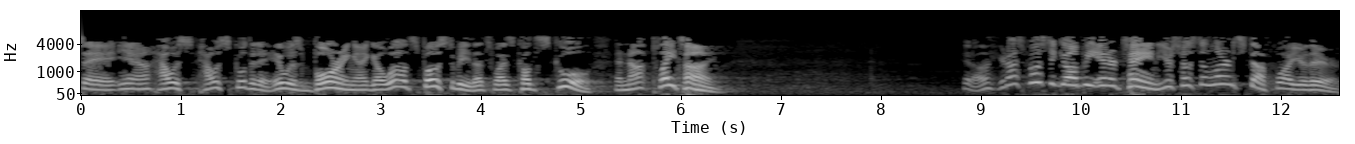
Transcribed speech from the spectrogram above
say, you know, how was how was school today? It was boring. I go, well, it's supposed to be. That's why it's called school and not playtime. You know, you're not supposed to go be entertained. You're supposed to learn stuff while you're there.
